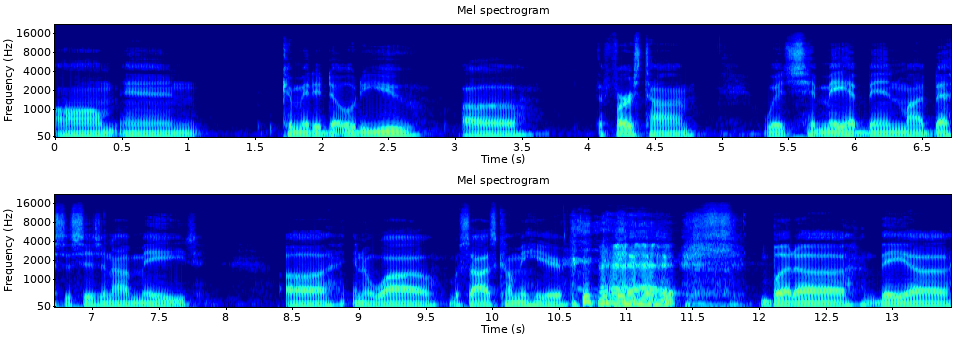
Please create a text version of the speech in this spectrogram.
um and committed to ODU uh the first time which may have been my best decision I've made uh in a while besides coming here. But uh they uh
